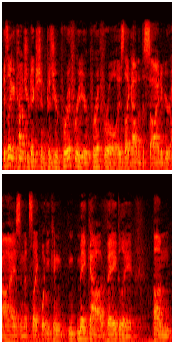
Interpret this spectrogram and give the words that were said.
it's like a contradiction because your periphery, your peripheral, is like out of the side of your eyes, and it's like what you can make out vaguely. Um,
